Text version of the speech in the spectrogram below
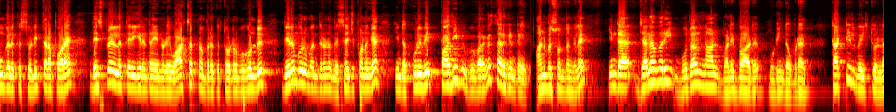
உங்களுக்கு சொல்லித்தர போகிறேன் டிஸ்பிளேல தெரிகின்ற என்னுடைய வாட்ஸ்அப் நம்பருக்கு தொடர்பு கொண்டு தினமொரு மந்திரனும் மெசேஜ் பண்ணுங்க. இந்த குழுவின் பதிவு விவரங்கள் தருகின்றேன். அன்பு சொந்தங்களே இந்த ஜனவரி முதல் நாள் வழிபாடு முடிந்தவுடன் தட்டில் வைத்துள்ள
